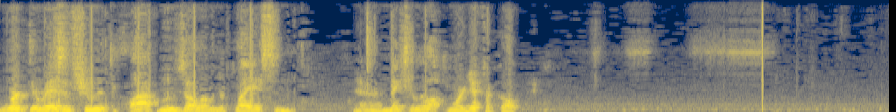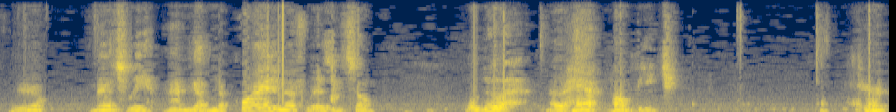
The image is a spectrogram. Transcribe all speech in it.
work the resin through it, the cloth moves all over the place and uh, makes it a lot more difficult. Yeah, naturally, I've got quite enough resin, so we'll do a, another half pump each. Here.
